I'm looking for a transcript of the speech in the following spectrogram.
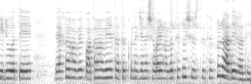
ভিডিওতে দেখা হবে কথা হবে। ততক্ষণে যেন সবাই ভালো থেকো সুস্থ থেকো। রাধে রাধে।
